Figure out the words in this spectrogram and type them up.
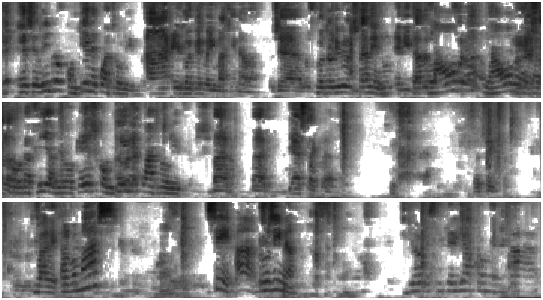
E- Ese libro contiene cuatro libros. Ah, es lo que me imaginaba. O sea, los cuatro libros están en un, editados La obra, la obra, la cartografía de lo que es, contiene Ahora. cuatro libros. Vale, vale, ya está claro. Perfecto. Vale, ¿algo más? Sí, ah, Rosina. Yo sí quería comentar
